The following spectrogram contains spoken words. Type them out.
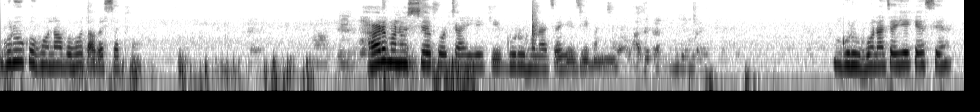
गुरु को होना बहुत आवश्यक है। हर मनुष्य को चाहिए कि गुरु होना चाहिए जीवन में। गुरु होना चाहिए कैसे?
